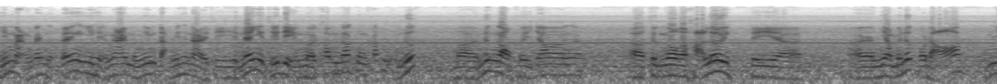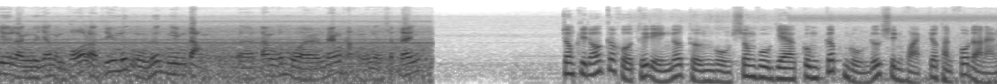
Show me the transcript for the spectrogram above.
Nhiễm mặn đang thực tế như hiện nay mà nghiêm trọng như thế này thì nếu như thủy điện mà không có cung cấp nguồn nước mà nước ngọt về cho à, từ ngồi hạ lươi thì à, à, nhà máy nước cầu đỏ cũng như là người dân thành phố là thiếu nước nguồn nước nghiêm trọng à, trong cái mùa nắng hạn sắp đến. Trong khi đó, các hồ thủy điện ở thượng nguồn sông Vu Gia cung cấp nguồn nước sinh hoạt cho thành phố Đà Nẵng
